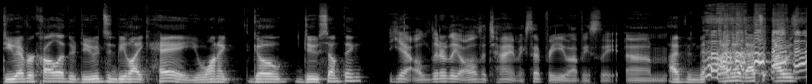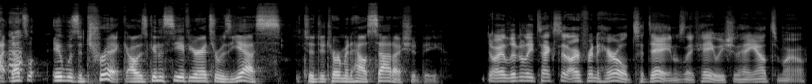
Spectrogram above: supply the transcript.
Do you ever call other dudes and be like, "Hey, you want to go do something?" Yeah, literally all the time, except for you, obviously. Um, I've been. I know that's. I was. That's. It was a trick. I was going to see if your answer was yes to determine how sad I should be. no, I literally texted our friend Harold today and was like, "Hey, we should hang out tomorrow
